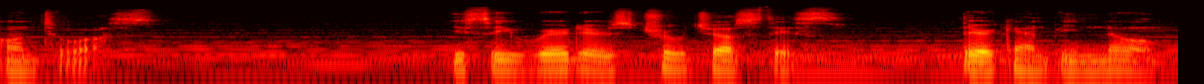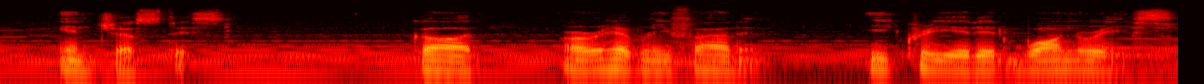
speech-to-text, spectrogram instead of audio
unto us. You see, where there is true justice, there can be no injustice. God, our Heavenly Father, He created one race,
